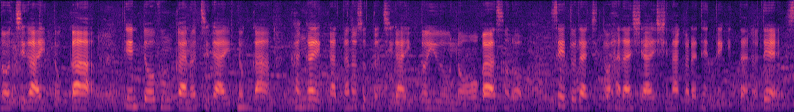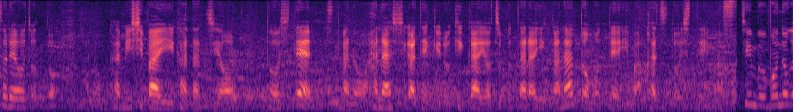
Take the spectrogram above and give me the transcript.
の違いとか伝統文化の違いとか考え方のちょっと違いというのがその生徒たちと話し合いしながら出てきたのでそれをちょっとあの紙芝居形を通してあの話ができる機会を作ったらいいかなと思って今活動しています。全部物語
